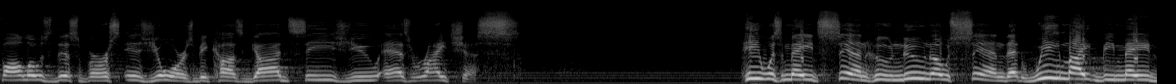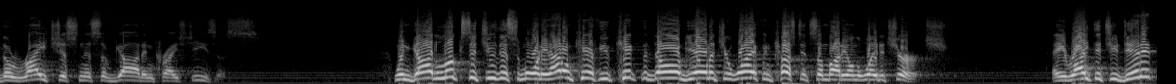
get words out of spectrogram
follows this verse is yours because God sees you as righteous. He was made sin who knew no sin, that we might be made the righteousness of God in Christ Jesus. When God looks at you this morning, I don't care if you kicked the dog, yelled at your wife, and cussed at somebody on the way to church. Ain't right that you did it.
